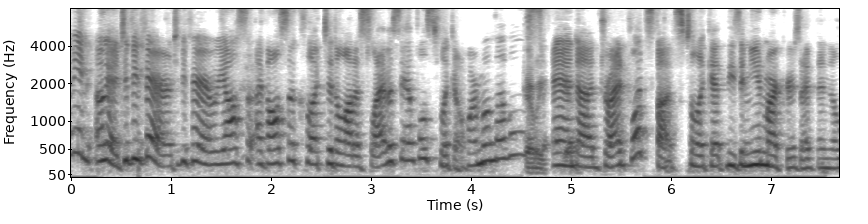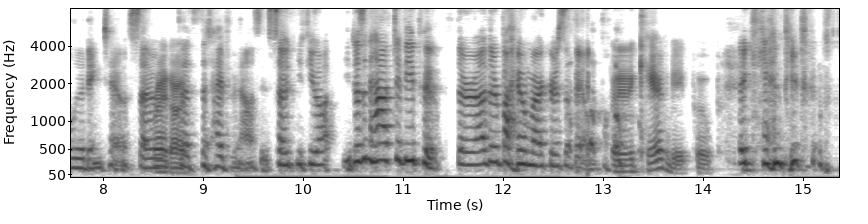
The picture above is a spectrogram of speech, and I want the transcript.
I mean, okay. To be fair, to be fair, we also I've also collected a lot of saliva samples to look at hormone levels and uh, dried blood spots to look at these immune markers I've been alluding to. So right that's the type of analysis. So if you, it doesn't have to be poop. There are other biomarkers available. But it can be poop. It can be poop.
